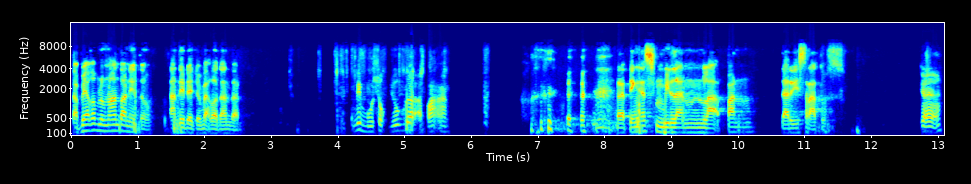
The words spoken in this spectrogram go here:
tapi aku belum nonton itu nanti deh coba kau tonton Tapi busuk juga apaan? ratingnya 98 dari 100 Kayak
